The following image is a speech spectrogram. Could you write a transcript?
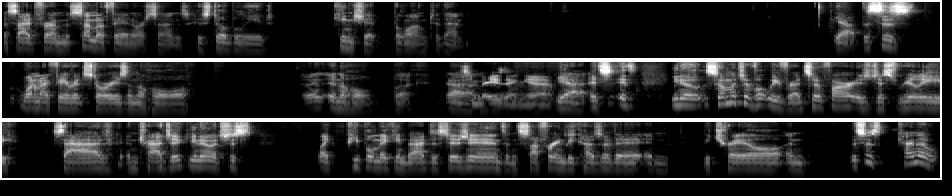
aside from some of Feanor's sons who still believed kingship belonged to them. Yeah, this is one of my favorite stories in the whole in, in the whole book. It's um, amazing, yeah. Yeah, it's it's you know, so much of what we've read so far is just really sad and tragic, you know, it's just like people making bad decisions and suffering because of it and betrayal. And this is kind of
